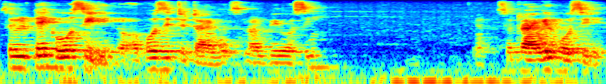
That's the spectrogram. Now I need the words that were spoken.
So we'll take OCD, opposite to triangles, not BOC. So triangle OCD.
